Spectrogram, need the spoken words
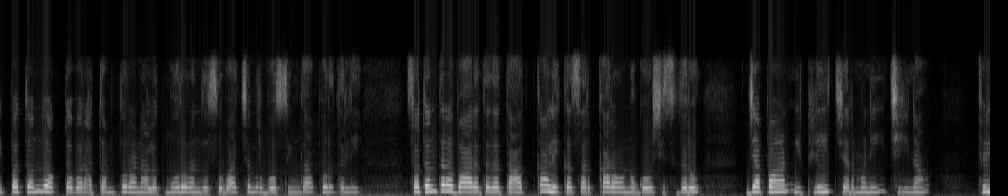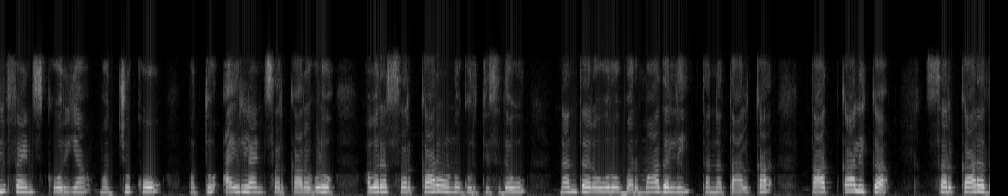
ಇಪ್ಪತ್ತೊಂದು ಅಕ್ಟೋಬರ್ ಹತ್ತೊಂಬತ್ತು ನೂರ ನಲವತ್ತ್ಮೂರರಂದು ಸುಭಾಷ್ ಚಂದ್ರ ಬೋಸ್ ಸಿಂಗಾಪುರದಲ್ಲಿ ಸ್ವತಂತ್ರ ಭಾರತದ ತಾತ್ಕಾಲಿಕ ಸರ್ಕಾರವನ್ನು ಘೋಷಿಸಿದರು. Japan, Italy, Germany, China Philippines Korea, Mexico ಮತ್ತು ಐರ್ಲೆಂಡ್ ಸರ್ಕಾರಗಳು ಅವರ ಸರ್ಕಾರವನ್ನು ಗುರುತಿಸಿದವು. ನಂತರ ಅವರು ಬರ್ಮಾದಲ್ಲಿ ತನ್ನ ತಾಲ್ಕಾ, ತಾತ್ಕಾಲಿಕ ಸರ್ಕಾರದ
